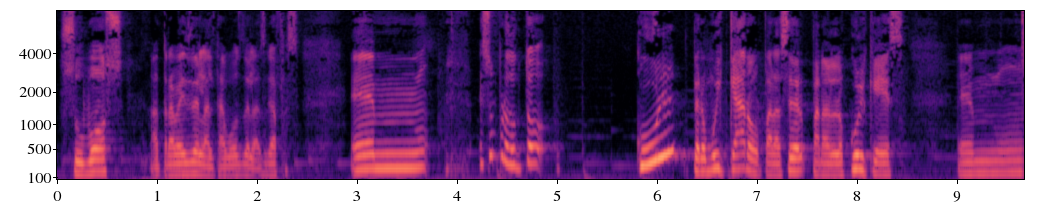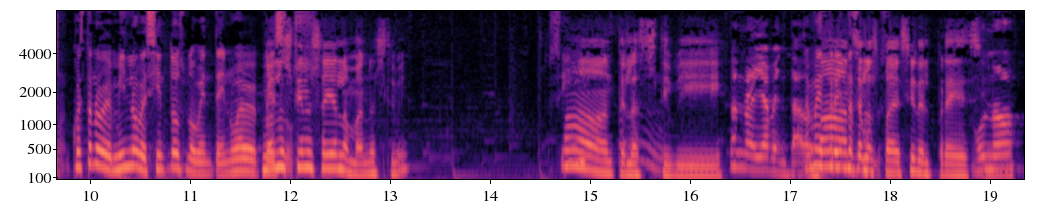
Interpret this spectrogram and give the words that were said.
su voz a través del altavoz de las gafas. Eh, es un producto cool, pero muy caro para hacer, para lo cool que es. Eh, cuesta 9.999 pesos. ¿No los tienes ahí a la mano, Stevie? Sí. Póntelas, Stevie. Están ahí aventados. 30 Póntelos para decir el precio. Uno,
